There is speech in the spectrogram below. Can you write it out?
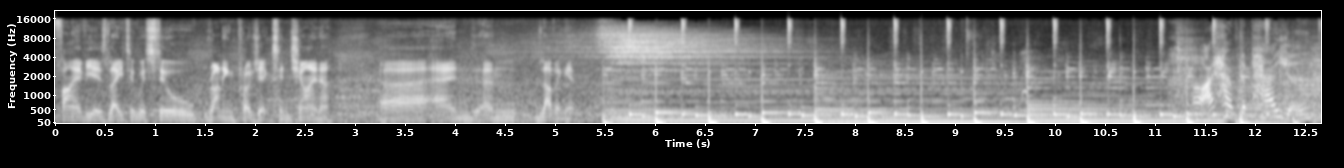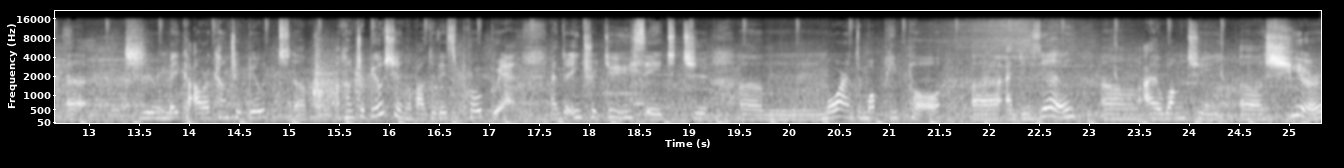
five years later we're still running projects in China uh, and, and loving it. I have the passion uh, to make our contribute, uh, contribution about this program and introduce it to um, more and more people. Uh, and then uh, I want to uh, share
